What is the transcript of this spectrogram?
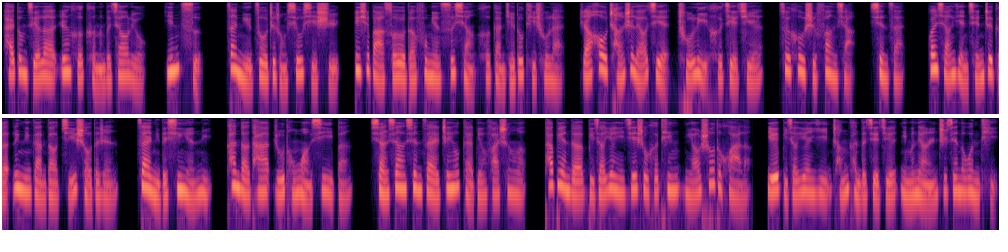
还冻结了任何可能的交流。因此，在你做这种休息时，必须把所有的负面思想和感觉都提出来。然后尝试了解、处理和解决，最后是放下。现在，观想眼前这个令你感到棘手的人，在你的心眼里看到他如同往昔一般，想象现在真有改变发生了，他变得比较愿意接受和听你要说的话了，也比较愿意诚恳的解决你们两人之间的问题。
